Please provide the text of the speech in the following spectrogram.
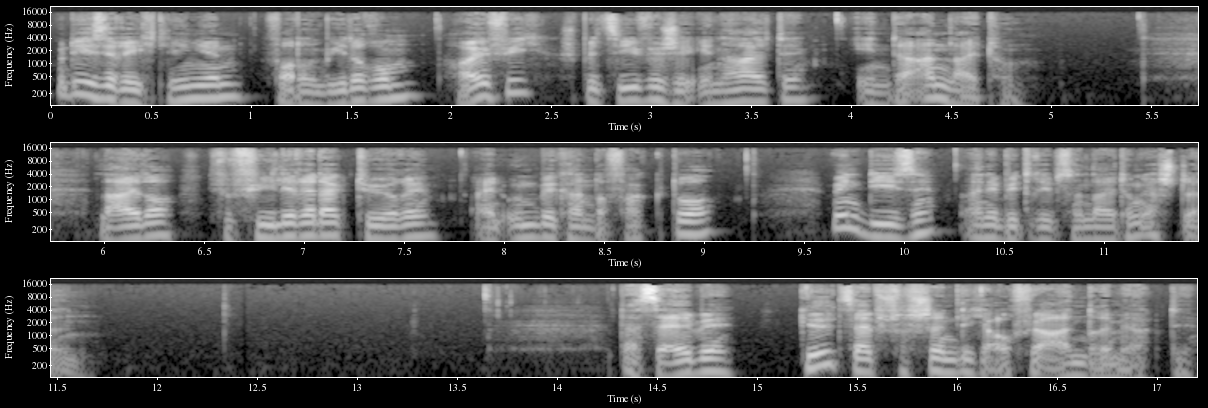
Und diese Richtlinien fordern wiederum häufig spezifische Inhalte in der Anleitung. Leider für viele Redakteure ein unbekannter Faktor, wenn diese eine Betriebsanleitung erstellen. Dasselbe gilt selbstverständlich auch für andere Märkte.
